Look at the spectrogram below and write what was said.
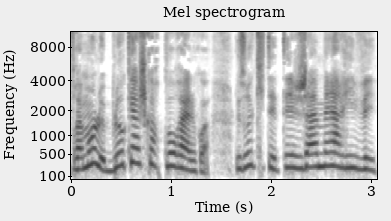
vraiment le blocage corporel quoi. Le truc qui t'était jamais arrivé.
